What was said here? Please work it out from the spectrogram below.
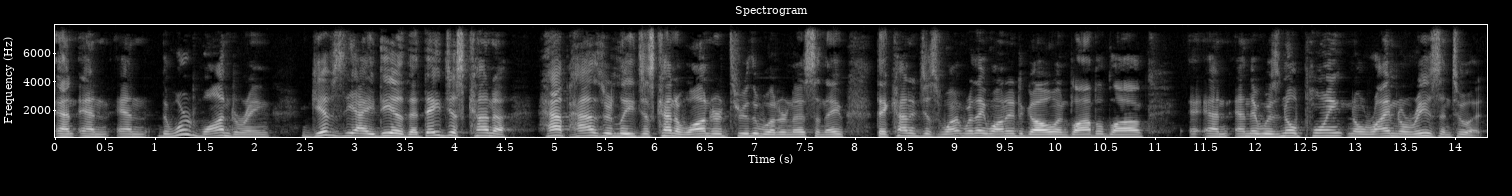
And and and the word wandering gives the idea that they just kind of haphazardly just kind of wandered through the wilderness and they they kind of just went where they wanted to go and blah blah blah and and there was no point no rhyme no reason to it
